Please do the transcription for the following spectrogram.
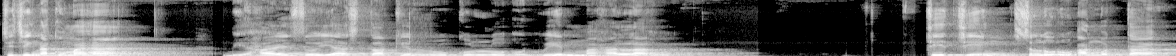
Cicingna kumaha? Bihaitsu yastakirru kullu udwin mahallahu cicing seluruh anggota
